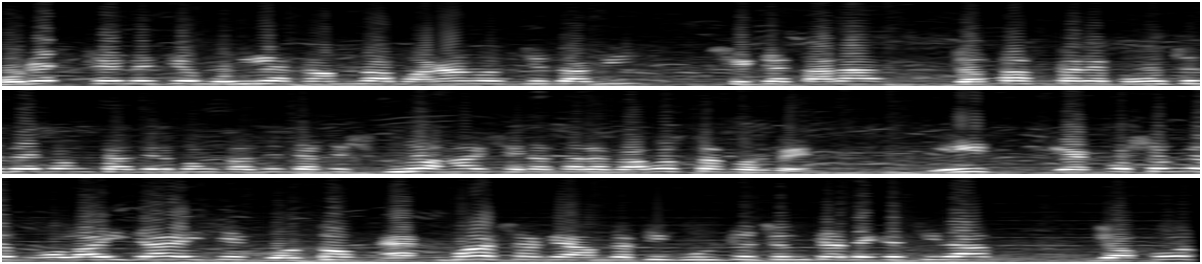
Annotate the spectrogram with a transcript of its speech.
ভোরের ট্রেনে যে মহিলা কামরা বাড়ানোর যে দাবি, সেটা তারা যথাস্থানে পৌঁছে দেবে এবং তাদের এবং তাদের যাতে শুরু হয়, সেটা তারা ব্যবস্থা করবেন। এই এ প্রসঙ্গে বলাই যায় যে গত এক মাস আগে আমরা ঠিক উল্টো ছবিটা দেখেছিলাম, যখন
